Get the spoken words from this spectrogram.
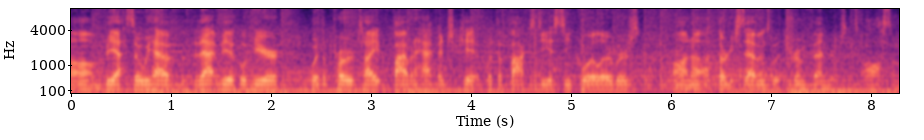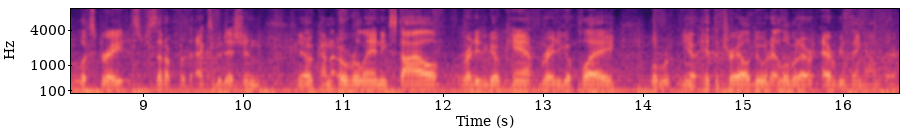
Um, but yeah, so we have that vehicle here with a prototype five and a half inch kit with the Fox DSC coilovers on uh, 37s with trim fenders. It's awesome. It looks great. It's set up for the expedition, you know, kind of overlanding style, ready to go camp, ready to go play, little, you know, hit the trail, do it a little bit of everything out there.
